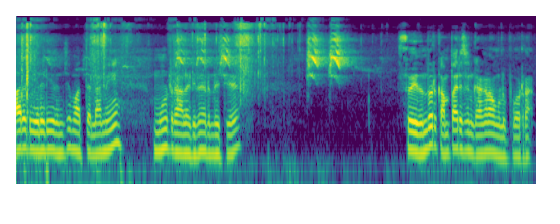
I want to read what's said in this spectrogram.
ஆறு டு ஏழு அடி இருந்துச்சு. மற்ற எல்லாமே மூன்று நாலு அடி தான் இருந்துச்சு. ஸோ இது வந்து ஒரு கம்பேரிசனுக்காக நான் உங்களுக்கு போடுறேன்.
